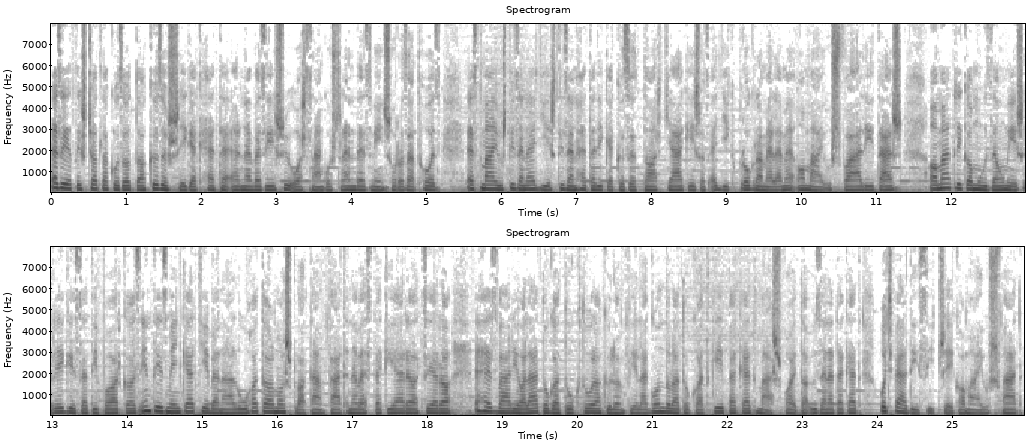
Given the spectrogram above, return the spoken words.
Ezért is csatlakozott a Közösségek hete elnevezésű országos rendezvénysorozathoz. Ezt május 11 és 17-e között tartják, és az egyik programeleme a májusfa állítás. A Mátrika Múzeum és Régészeti Park az intézmény kertjében álló hatalmas platánfát nevezte ki erre a célra. Ehhez várja a látogatóktól a különféle gondolatokat, képeket, másfajta üzeneteket, hogy feldíszítsék a májusfát,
